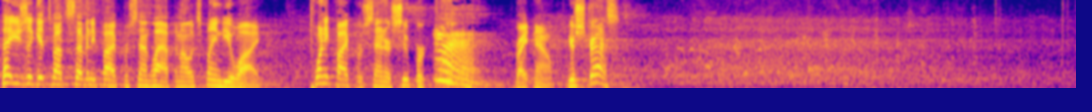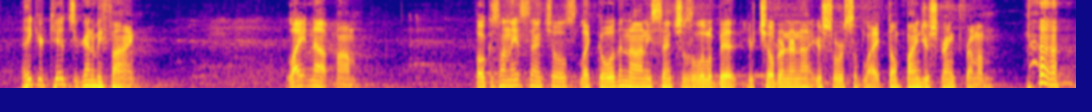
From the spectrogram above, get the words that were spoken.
that usually gets about 75% laugh, and I'll explain to you why. 25% are super right now. You're stressed. I think your kids are going to be fine. Lighten up, mom. Focus on the essentials. Let go of the non essentials a little bit. Your children are not your source of life. Don't find your strength from them.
